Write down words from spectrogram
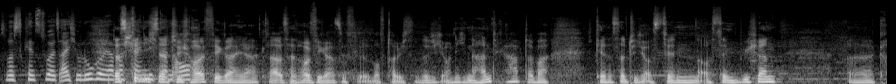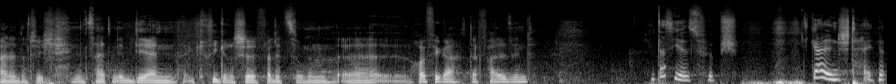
Sowas kennst du als Archäologe ja das kenne wahrscheinlich ich dann natürlich auch. häufiger, ja klar, das heißt häufiger, so, viel, so oft habe ich das natürlich auch nicht in der Hand gehabt, aber ich kenne das natürlich aus den, aus den Büchern, äh, gerade natürlich in den Zeiten, in denen kriegerische Verletzungen äh, häufiger der Fall sind. Das hier ist hübsch. Die Gallensteine.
